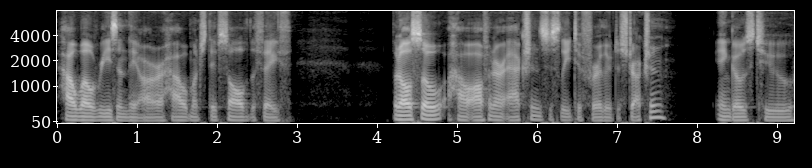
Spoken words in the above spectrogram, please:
how well reasoned they are, how much they've solved the faith, but also how often our actions just lead to further destruction and goes to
